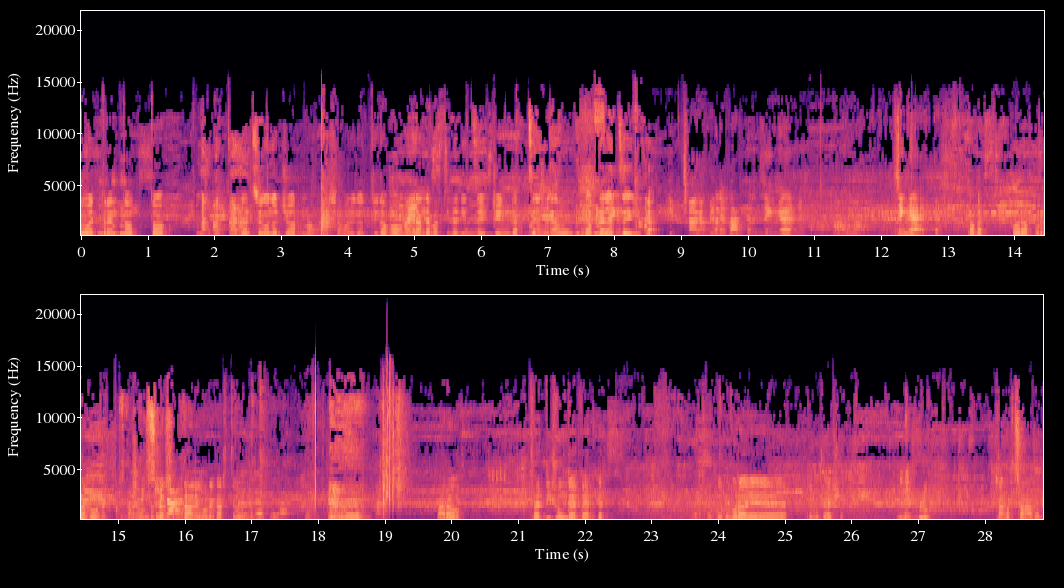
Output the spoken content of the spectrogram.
2.38 del secondo giorno e siamo ridotti dopo una grande partita di Ze- Zenga. Zenga? Gabriele Zenga. Non è Walter Zenga. Zenga. Vabbè, ora burracone. Sto facendo solitario con le carte 1. Maro. Ferdiciunga è verde. E Ora è. Che luce esce? Blu. Una forza Napoli.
